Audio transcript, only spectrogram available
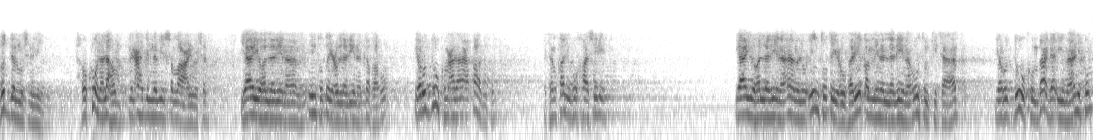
ضد المسلمين. حكون لهم من عهد النبي صلى الله عليه وسلم. يا أيها الذين آمنوا إن تطيعوا الذين كفروا يردوكم على أعقابكم فتنقلبوا خاسرين. يا أيها الذين آمنوا إن تطيعوا فريقا من الذين أوتوا الكتاب يردوكم بعد إيمانكم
